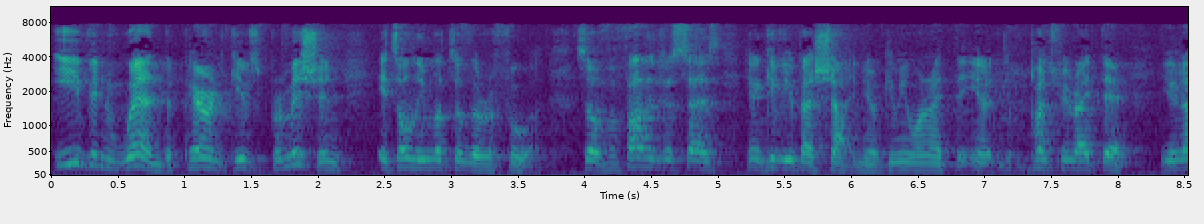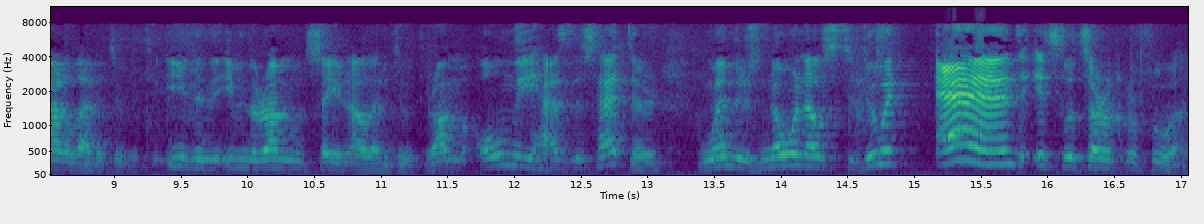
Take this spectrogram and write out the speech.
even when the parent gives permission, it's only mutter l'rafua. So if a father just says, "Here, give you a best shot," you know, give me one right you know, punch me right there, you're not allowed to do it. Even even the Ram would say you're not allowed to do it. The Ram only has this heter when there's no one else to do it, and it's l'tzarek rafua.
